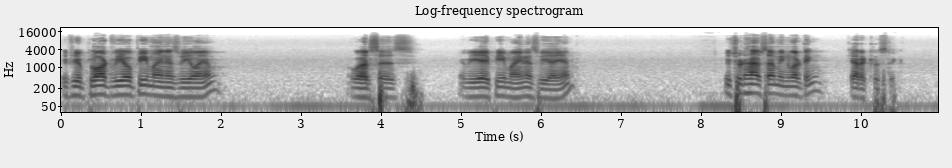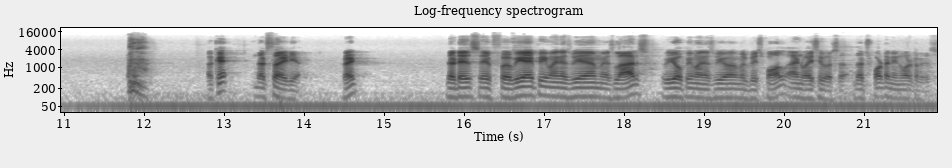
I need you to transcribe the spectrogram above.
If you plot VOP minus VOM versus VIP minus VIM, it should have some inverting characteristic. okay? That is the idea, right. That is if uh, VIP minus VIM is large, VOP minus VOM will be small and vice versa. That is what an inverter is.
